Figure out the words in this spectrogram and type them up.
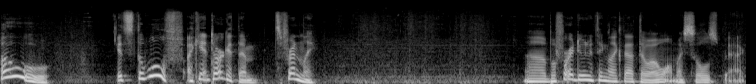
Oh! It's the wolf! I can't target them. It's friendly. Uh, before I do anything like that, though, I want my souls back.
